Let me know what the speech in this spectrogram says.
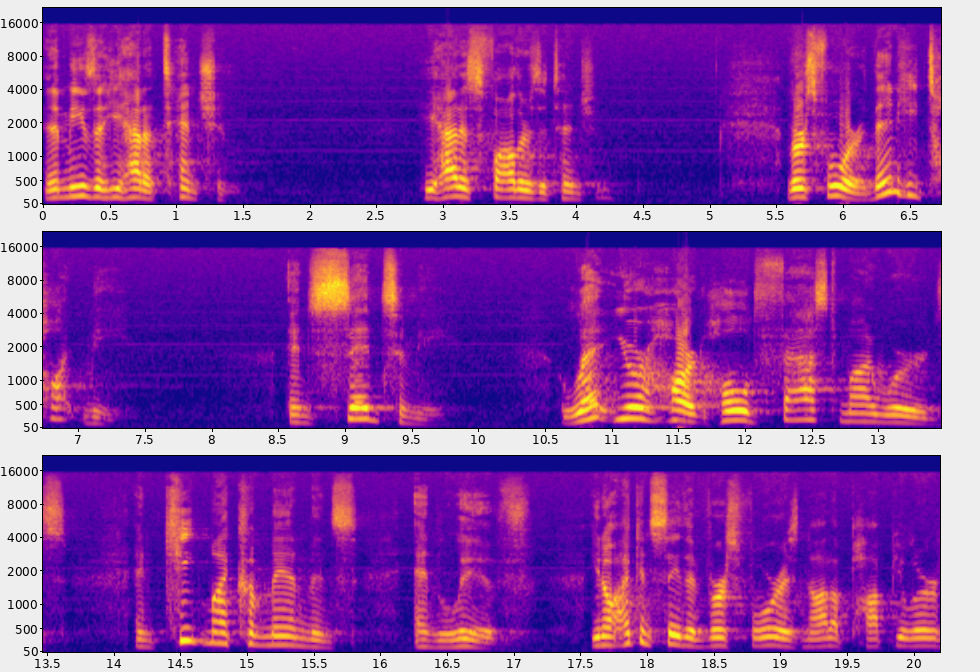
and it means that he had attention. He had his father's attention. Verse 4 Then he taught me and said to me, Let your heart hold fast my words and keep my commandments and live. You know, I can say that verse 4 is not a popular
